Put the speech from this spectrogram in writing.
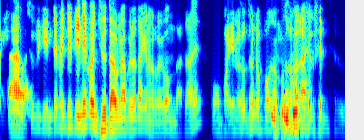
Pues, Ah, vale. Suficientemente tiene con chutar una pelota que nos redonda, ¿sabes? Como para que nosotros nos pongamos ahora a defenderlo.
